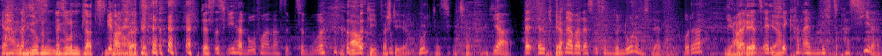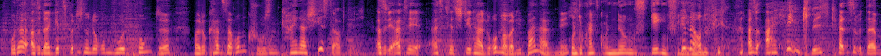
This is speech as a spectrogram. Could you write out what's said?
ja, ah, die suchen, die suchen einen Platz, einen Genau. Parkplatz. das ist wie Hannover nach 17 Uhr. Ah, okay, verstehe. Gut, das überzeugt mich. Ja, äh, ich finde Ja. aber, das ist so ein Belohnungslevel, oder? Ja, weil der- ganz ehrlich, ja. hier kann einem nichts passieren, oder? Also da geht's wirklich nur darum, holt Punkte, weil du kannst da rumcruisen, keiner schießt auf dich. Also die ATS stehen halt rum, aber die ballern nicht. Und du kannst auch nirgends gegenfliegen. Genau, und du fliegst, also eigentlich kannst du mit deinem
